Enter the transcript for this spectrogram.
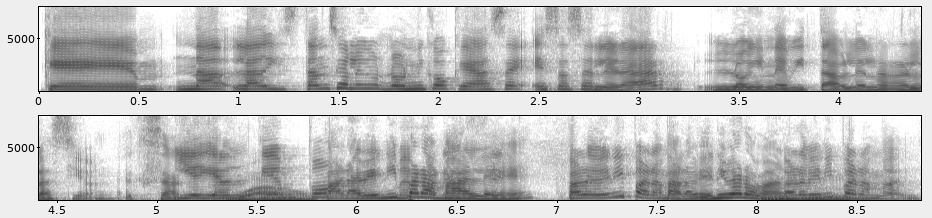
que na- la distancia lo lo único que hace es acelerar lo inevitable en la relación. Exacto. Y el Wow. tiempo... Para bien y para mal, ¿eh? Para bien y para mal. Para bien y para mal. Para bien y para mal.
